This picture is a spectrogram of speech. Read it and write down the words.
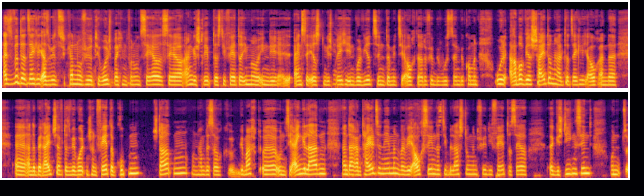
also es wird tatsächlich, also ich kann nur für Tirol sprechen, von uns sehr, sehr angestrebt, dass die Väter immer in die eins der ersten Gespräche ja. involviert sind, damit sie auch da dafür Bewusstsein bekommen. Und, aber wir scheitern halt tatsächlich auch an der äh, an der Bereitschaft. Also wir wollten schon Vätergruppen starten und haben das auch gemacht äh, und sie eingeladen, dann daran teilzunehmen, weil wir auch sehen, dass die Belastungen für die Väter sehr äh, gestiegen sind. Und äh,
